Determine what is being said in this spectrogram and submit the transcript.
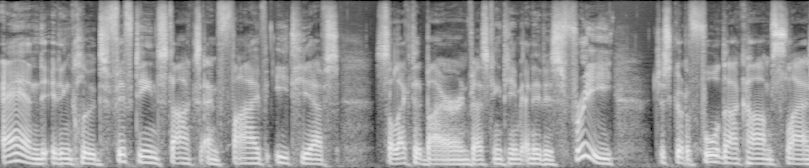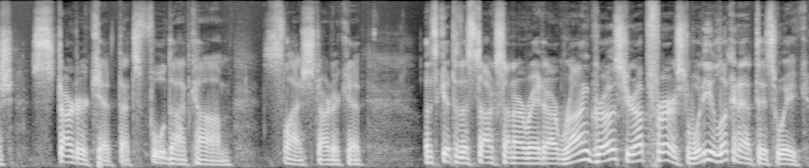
and it includes 15 stocks and five ETFs selected by our investing team, and it is free. Just go to fool.com slash starter kit. That's fool.com slash starter kit. Let's get to the stocks on our radar. Ron Gross, you're up first. What are you looking at this week?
